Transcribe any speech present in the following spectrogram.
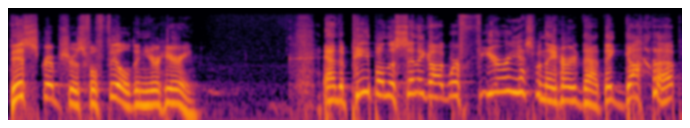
this scripture is fulfilled in your hearing. And the people in the synagogue were furious when they heard that. They got up,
